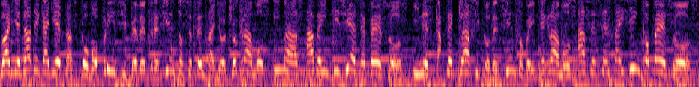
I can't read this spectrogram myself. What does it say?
Variedad de galletas como Príncipe de 378 gramos y más a 27 pesos. Y Nescafé Clásico de 120 gramos a 65 pesos.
